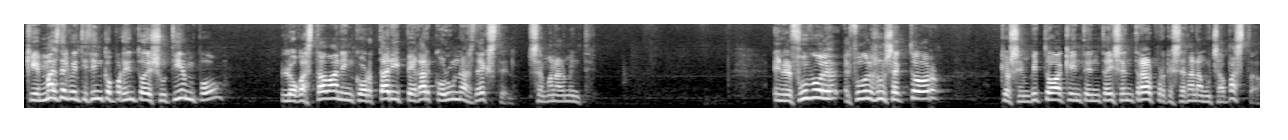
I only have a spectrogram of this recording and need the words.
que más del 25% de su tiempo lo gastaban en cortar y pegar columnas de Excel semanalmente. En el fútbol, el fútbol es un sector que os invito a que intentéis entrar porque se gana mucha pasta.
